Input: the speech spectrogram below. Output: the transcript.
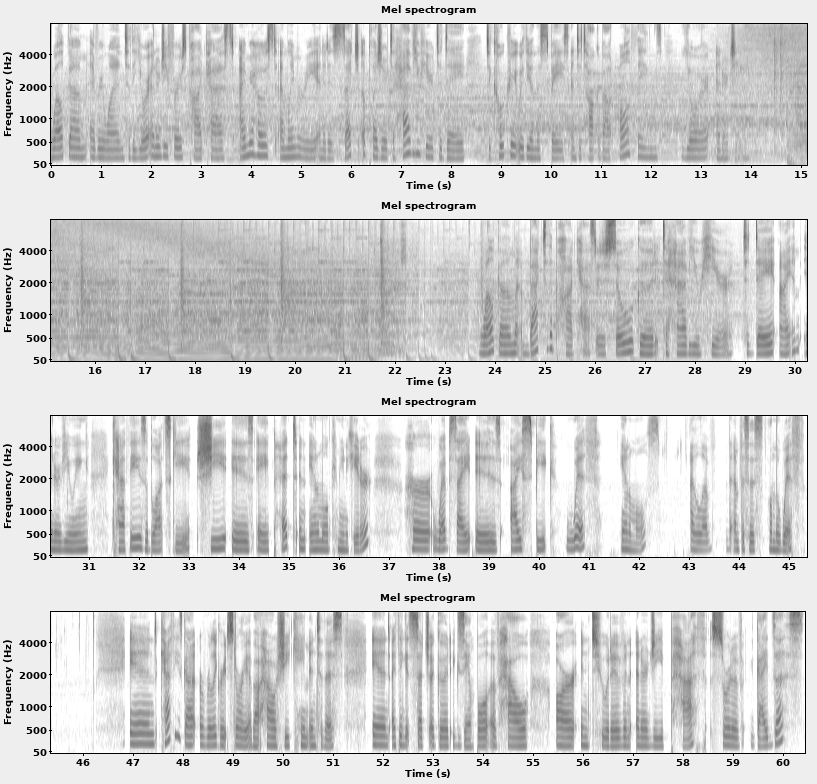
Welcome, everyone, to the Your Energy First podcast. I'm your host, Emily Marie, and it is such a pleasure to have you here today to co create with you in this space and to talk about all things your energy. Welcome back to the podcast. It is so good to have you here. Today I am interviewing Kathy Zablotzky. She is a pet and animal communicator. Her website is I Speak With Animals. I love the emphasis on the with. And Kathy's got a really great story about how she came into this. And I think it's such a good example of how our intuitive and energy path sort of guides us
